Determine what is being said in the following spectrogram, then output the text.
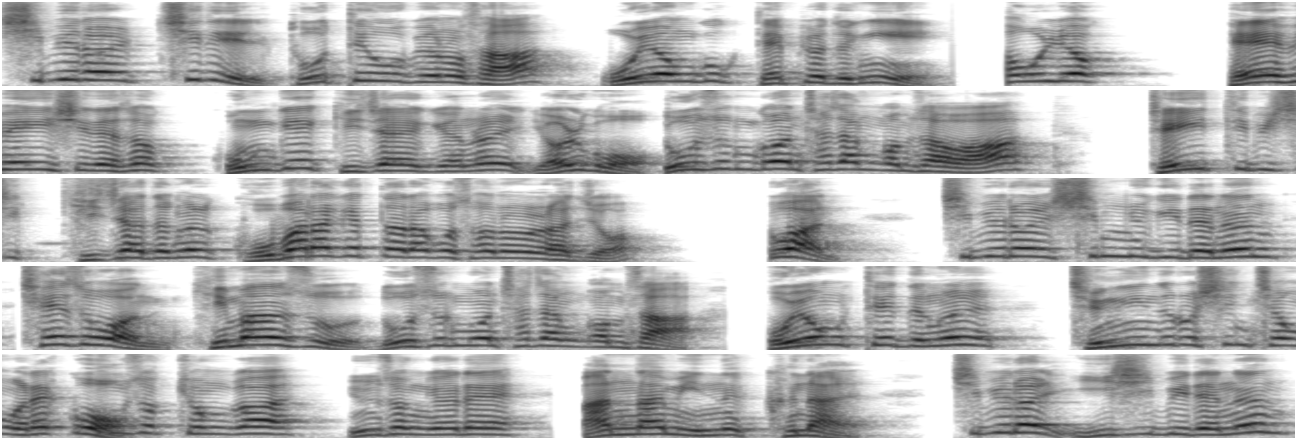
11월 7일 도태우 변호사, 오영국 대표 등이 서울역 대회의실에서 공개 기자회견을 열고 노승건 차장검사와 JTBC 기자 등을 고발하겠다라고 선언을 하죠. 또한 11월 16일에는 최소원, 김한수, 노승건 차장검사, 고용태 등을 증인으로 신청을 했고 홍석현과 윤석열의 만남이 있는 그날 11월 20일에는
